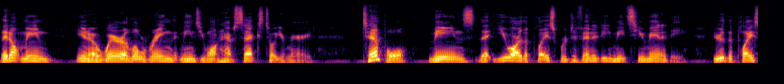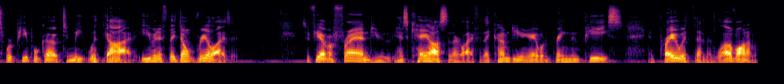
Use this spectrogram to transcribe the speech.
they don't mean, you know, wear a little ring that means you won't have sex till you're married. Temple means that you are the place where divinity meets humanity. You're the place where people go to meet with God, even if they don't realize it. So if you have a friend who has chaos in their life and they come to you and you're able to bring them peace and pray with them and love on them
